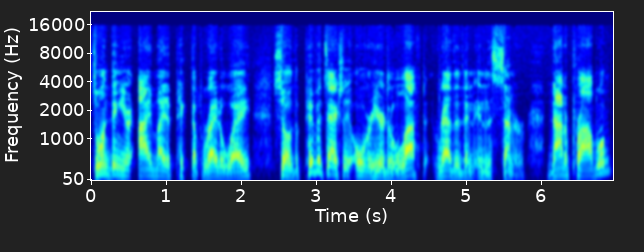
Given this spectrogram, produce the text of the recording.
So one thing your eye might have picked up right away. So the pivot's actually over here to the left rather than in the center. Not a problem.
